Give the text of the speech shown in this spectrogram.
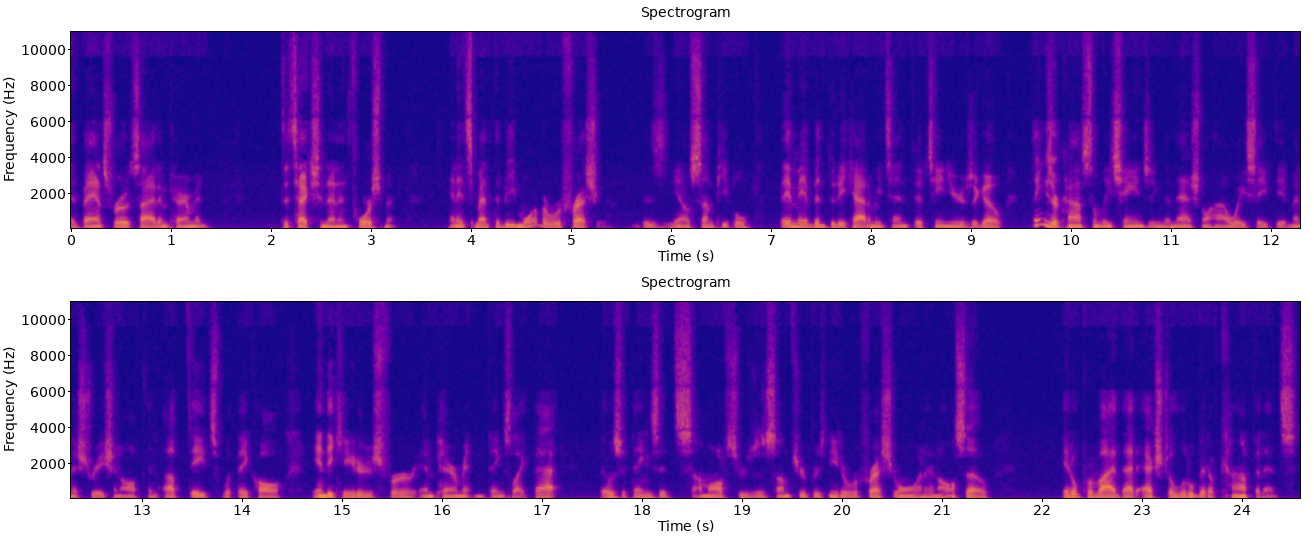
advanced roadside impairment detection and enforcement, and it's meant to be more of a refresher. Because you know, some people they may have been through the academy 10, 15 years ago things are constantly changing. The National Highway Safety Administration often updates what they call indicators for impairment and things like that. Those are things that some officers and some troopers need a refresher on, and also it'll provide that extra little bit of confidence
